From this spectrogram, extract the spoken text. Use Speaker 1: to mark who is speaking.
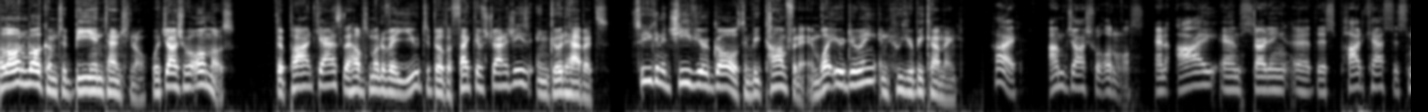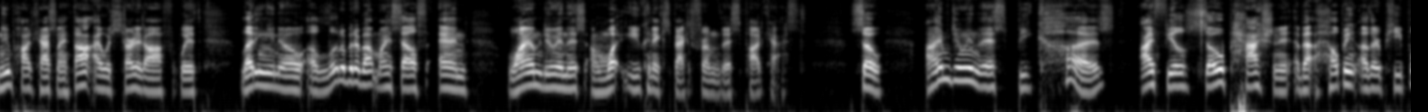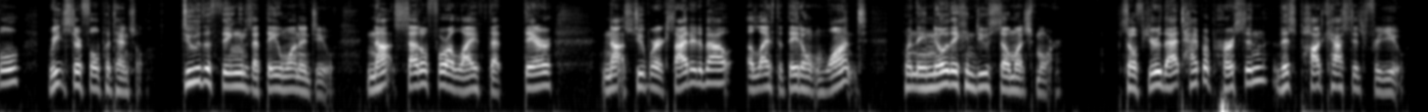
Speaker 1: Hello and welcome to Be Intentional with Joshua Olmos, the podcast that helps motivate you to build effective strategies and good habits so you can achieve your goals and be confident in what you're doing and who you're becoming.
Speaker 2: Hi, I'm Joshua Olmos, and I am starting uh, this podcast, this new podcast, and I thought I would start it off with letting you know a little bit about myself and why I'm doing this and what you can expect from this podcast. So, I'm doing this because I feel so passionate about helping other people reach their full potential do the things that they want to do, not settle for a life that they're not super excited about, a life that they don't want when they know they can do so much more. So, if you're that type of person, this podcast is for you.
